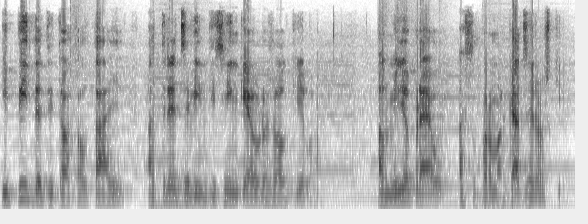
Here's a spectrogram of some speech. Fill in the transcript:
I pit de titot al tall a 13,25 euros al quilo. El millor preu a supermercats Eroski.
